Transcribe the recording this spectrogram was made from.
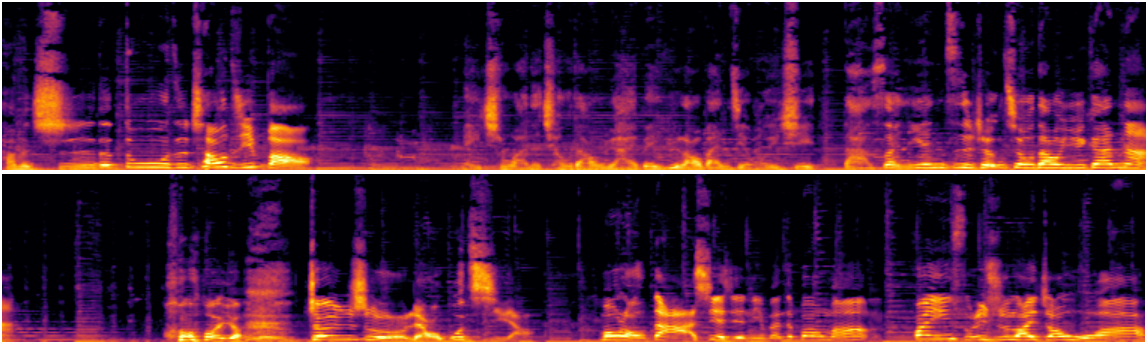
它们吃的肚子超级饱，没吃完的秋刀鱼还被鱼老板捡回去，打算腌制成秋刀鱼干呢。哎呀，真是了不起啊！猫老大，谢谢你们的帮忙，欢迎随时来找我啊！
